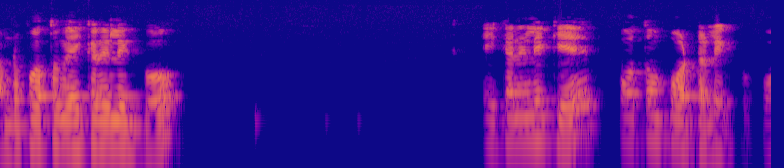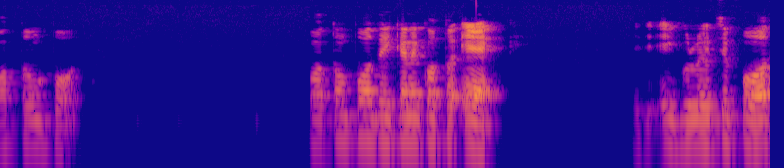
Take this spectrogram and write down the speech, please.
আমরা প্রথমে এখানে লিখব এখানে লিখে প্রথম পদটা লিখব। প্রথম পদ। প্রথম পদ এখানে কত? এক। এইগুলো হচ্ছে পদ।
